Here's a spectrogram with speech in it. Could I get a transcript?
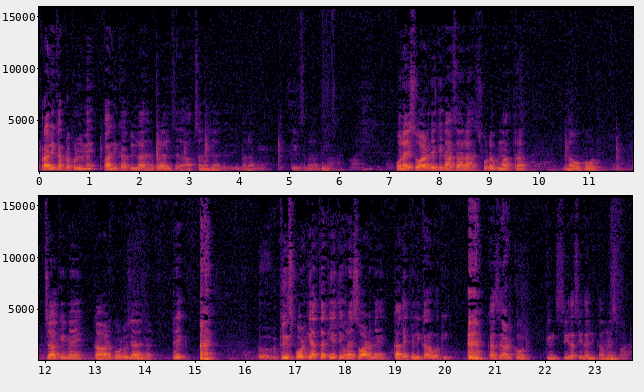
प्रा लिखा प्रफुल्ल में पा लिखा फिल्ला है, अप्रैल से ऑप्शन हो जाएगा, ये बना हुआ तीर से बना दिया। उन्नीस सौ आठ देखे कहाँ से आ रहा है? छोटा को मात्रा, नौ कोट। चाकी में कार्ड कोड हो जाएगा। ठीक किंग्स फोर्ड की हत्या की थी उन्नीस सौ आठ में। का देखे लिखा हुआ कि आठ कोट किंग्स सीधा सीधा लिखा उन्नीस सौ आठ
